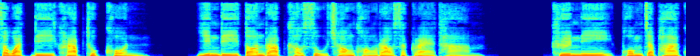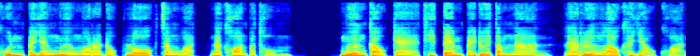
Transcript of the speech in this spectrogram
สวัสดีครับทุกคน ยินดีต้อนรับเข้าสู่ช่องของเราสแกร์ไทม์คืนนี้ผมจะพาคุณไปยังเมืองมรดกโลกจังหวัดนครปฐม เมืองเก่าแก่ที่เต็มไปด้วยตำนานและเรื่องเล่าเขย่าวขวัญ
